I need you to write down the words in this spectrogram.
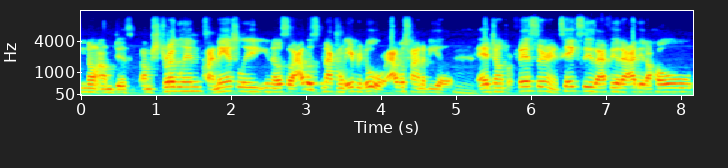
you know, I'm just I'm struggling financially, you know, so I was knocking on every door. I was trying to be a mm. adjunct professor in Texas. I feel that I did a whole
